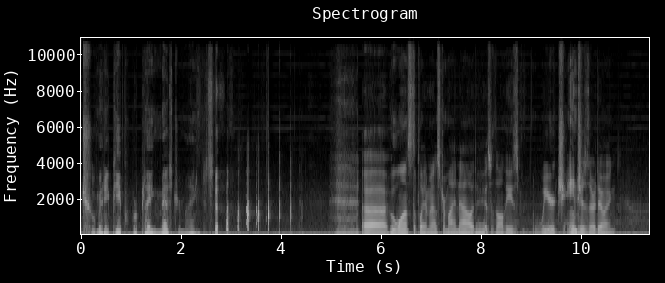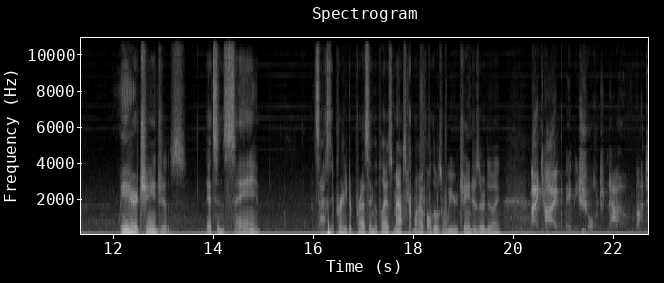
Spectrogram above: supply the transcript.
too many people were playing Mastermind. uh, who wants to play Mastermind nowadays with all these weird changes they're doing? Weird changes. It's insane. It's actually pretty depressing to play as Mastermind with all those weird changes they're doing. My time may be short now, but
